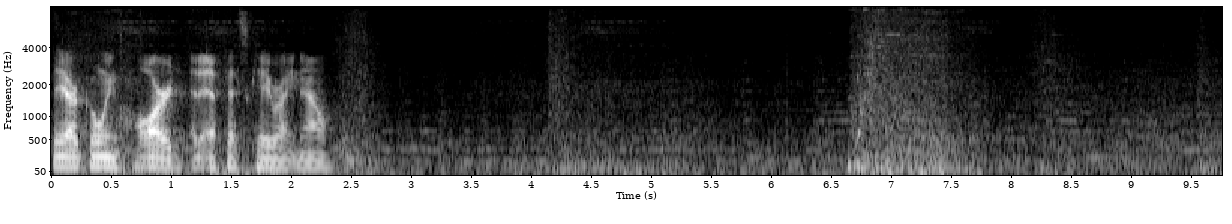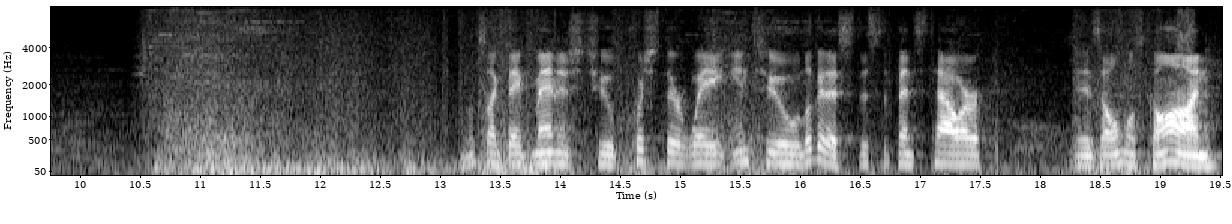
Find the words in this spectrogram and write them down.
They are going hard at FSK right now. Looks like they've managed to push their way into... Look at this. This defense tower is almost gone.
